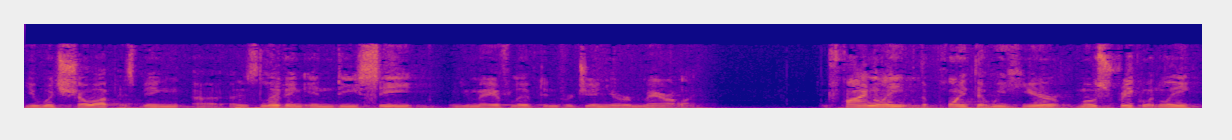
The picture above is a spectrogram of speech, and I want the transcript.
you would show up as being uh, as living in D.C. when you may have lived in Virginia or Maryland. And finally, the point that we hear most frequently,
